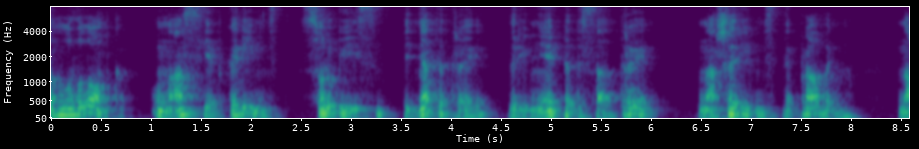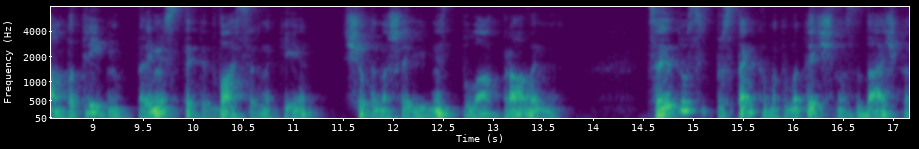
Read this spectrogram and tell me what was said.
головоломка. У нас є така рівність. 48 відняти 3 дорівнює 53. Наша рівність неправильна. Нам потрібно перемістити два сірники, щоб наша рівність була правильною. Це є досить простенька математична задачка,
